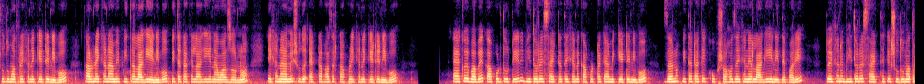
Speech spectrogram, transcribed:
শুধুমাত্র এখানে কেটে নিব। কারণ এখানে আমি পিতা লাগিয়ে নিব। পিতাটাকে লাগিয়ে নেওয়ার জন্য এখানে আমি শুধু একটা ভাঁজের কাপড় এখানে কেটে নিব। একইভাবে কাপড় দুটির ভিতরের সাইডটাতে এখানে কাপড়টাকে আমি কেটে নিব, যেন পিতাটাকে খুব সহজে এখানে লাগিয়ে নিতে পারি। তো এখানে ভিতরের সাইড থেকে শুধুমাত্র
